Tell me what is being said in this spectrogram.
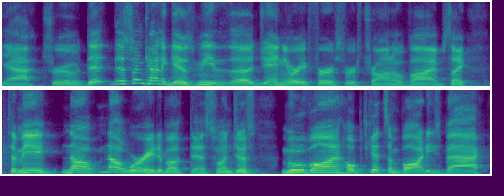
Yeah, true. This one kind of gives me the January 1st versus Toronto vibes. Like to me, no, not worried about this one. Just move on. Hope to get some bodies back.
